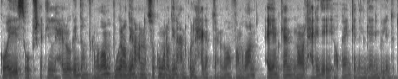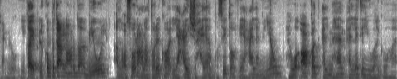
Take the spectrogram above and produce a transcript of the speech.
كويس وبشكل حلو جدا في رمضان. وراضيين عن نفسكم وراضيين عن كل حاجة بتعملوها في رمضان. ايا كان نوع الحاجة دي إيه أو ايا كان الجانب اللي أنتوا بتعملوه إيه. طيب ال quote بتاع النهارده بيقول العثور على طريقة لعيش حياة بسيطة في عالم اليوم هو أعقد المهام التي يواجهها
